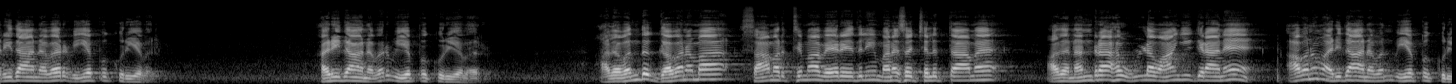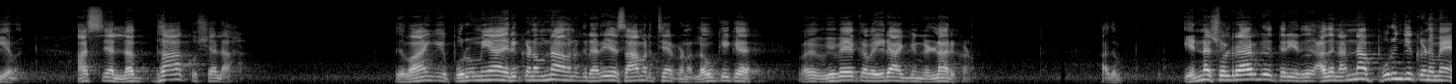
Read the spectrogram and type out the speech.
அரிதானவர் வியப்புக்குரியவர். அரிதானவர் வியப்புக்குரியவர். அதை வந்து கவனமாக சாமர்த்தியமாக வேறு எதுலேயும் மனசை செலுத்தாமல் அதை நன்றாக உள்ளே வாங்கிக்கிறானே அவனும் அரிதானவன் வியப்புக்குரியவன். அஸ்ய லப்தா குஷலா. இது வாங்கி பொறுமையாக இருக்கணும்னா அவனுக்கு நிறைய சாமர்த்தியம் இருக்கணும். லௌகிக விவேக வைராக்கியங்கள்லாம் இருக்கணும். அது என்ன சொல்கிறாருங்கிறது தெரியுது. அதை நன்னா புரிஞ்சுக்கணுமே.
